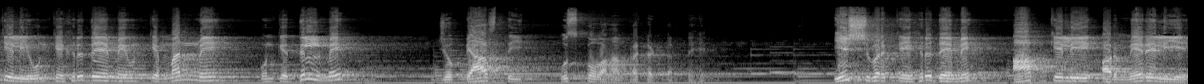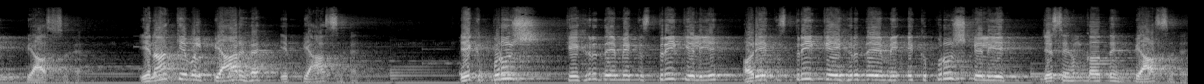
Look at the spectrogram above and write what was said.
के लिए, उनके हृदय में, उनके मन में, उनके दिल में जो प्यास थी उसको वहाँ प्रकट करते हैं। ईश्वर के हृदय में आपके लिए और मेरे लिए प्यास है। ये ना केवल प्यार है, ये प्यास है। एक पुरुष के हृदय में एक स्त्री के लिए और एक स्त्री के हृदय में एक पुरुष के लिए जैसे हम कहते हैं प्यास है।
